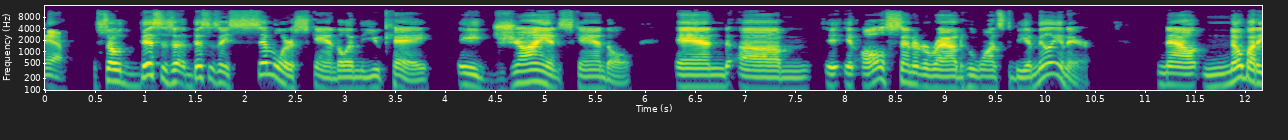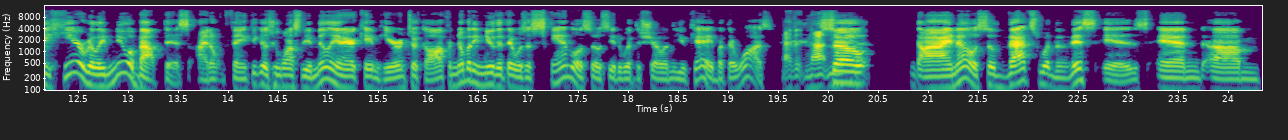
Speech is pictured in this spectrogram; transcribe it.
yeah so this is a this is a similar scandal in the UK, a giant scandal, and um, it, it all centered around who wants to be a millionaire. Now, nobody here really knew about this, I don't think, because Who Wants to Be a Millionaire came here and took off, and nobody knew that there was a scandal associated with the show in the UK, but there was. I did not So. I know. So that's what this is, and um,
